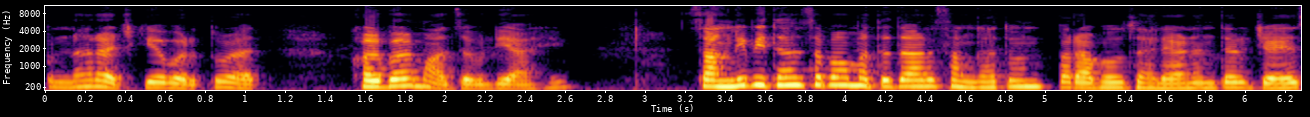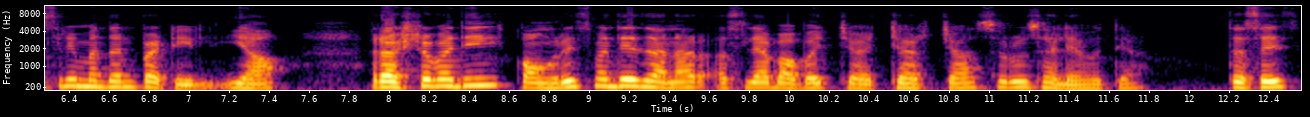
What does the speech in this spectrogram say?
पुन्हा राजकीय वर्तुळात खळबळ माजवली आहे. सांगली विधानसभा मतदारसंघातून पराभव झाल्यानंतर जयश्री मदन पाटील या राष्ट्रवादी काँग्रेसमध्ये जाणार असल्याबाबतच्या चर्चा सुरू झाल्या होत्या. तसेच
